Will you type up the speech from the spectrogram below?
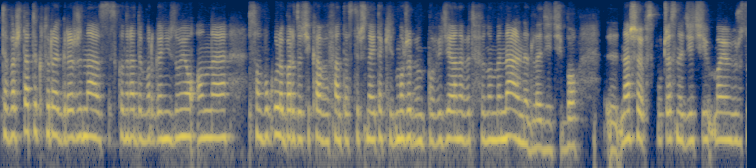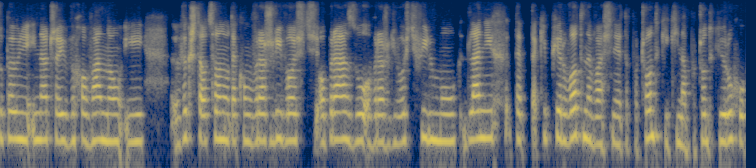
Te warsztaty, które Grażyna z Konradem organizują, one są w ogóle bardzo ciekawe, fantastyczne i takie może bym powiedziała nawet fenomenalne dla dzieci, bo y, nasze współczesne dzieci mają już zupełnie inaczej wychowaną i wykształconą taką wrażliwość obrazu, wrażliwość filmu. Dla nich te takie pierwotne właśnie te początki kina, początki ruchu,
